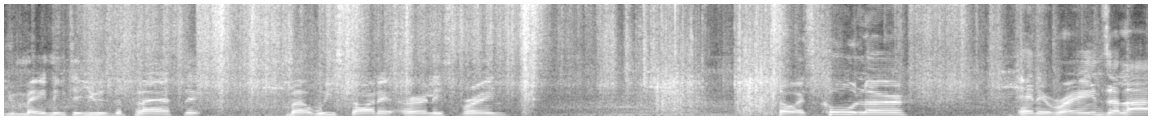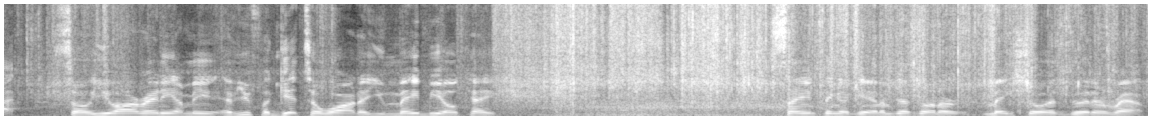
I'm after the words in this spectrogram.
you may need to use the plastic, but we started early spring. So it's cooler and it rains a lot. So you already, I mean, if you forget to water, you may be okay. Same thing again, I'm just gonna make sure it's good and wrapped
